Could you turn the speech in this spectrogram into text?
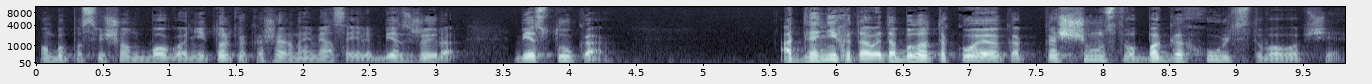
он был посвящен Богу, они только кошерное мясо ели без жира, без тука, а для них это, это было такое, как кощунство, богохульство вообще.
